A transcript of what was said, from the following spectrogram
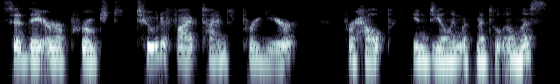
said they are approached two to five times per year for help in dealing with mental illness.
